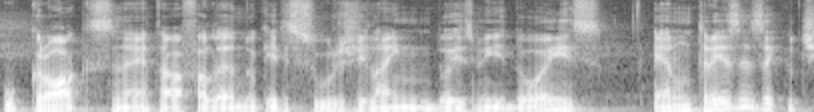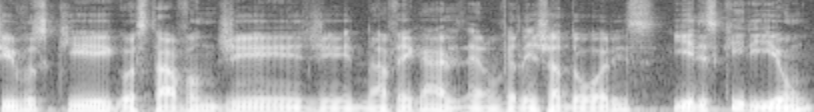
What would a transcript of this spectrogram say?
o Crocs, né, tava falando que ele surge lá em 2002 eram três executivos que gostavam de, de navegar, eles eram velejadores e eles queriam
